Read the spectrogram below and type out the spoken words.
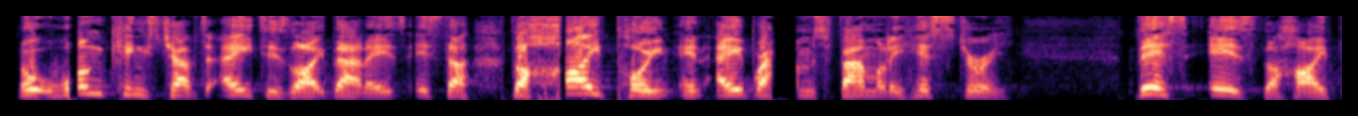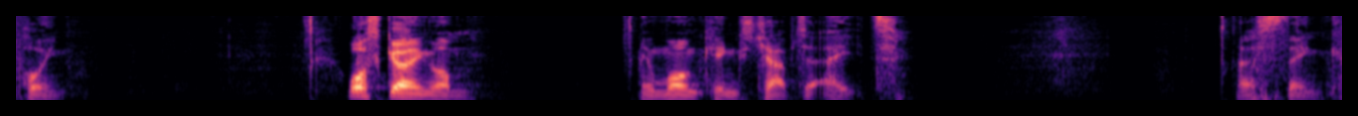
Well, 1 Kings chapter 8 is like that. It's, it's the, the high point in Abraham's family history. This is the high point. What's going on in 1 Kings chapter 8? Let's think.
